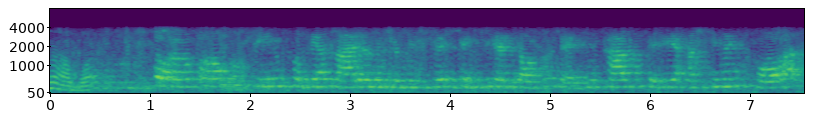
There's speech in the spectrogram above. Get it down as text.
Não, bora. Bom, eu vou falar um pouquinho sobre as áreas onde a gente pretende realizar o projeto. No caso, seria aqui na escola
